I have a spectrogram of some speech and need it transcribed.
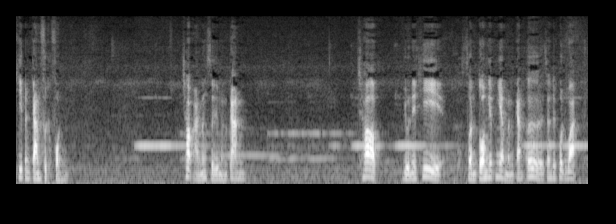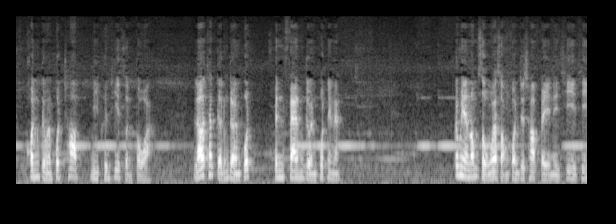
ที่เป็นการฝึกฝน ชอบอ่านหนังสือเหมือนกัน ชอบอยู่ในที่ส่วนตัวเงียบๆเหมือนกัน เออฉันจะพูดว่า คนเกิดวันพุธชอบมีพื้นที่ส่วนตัว แล้วถ้าเกิดคนเกิดวันพุธเป็นแฟนคนเกิดวันพุธเนี่ยนะ ก็มีแนวโน้มสูงว่าสองคนจะชอบไปในที่ที่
